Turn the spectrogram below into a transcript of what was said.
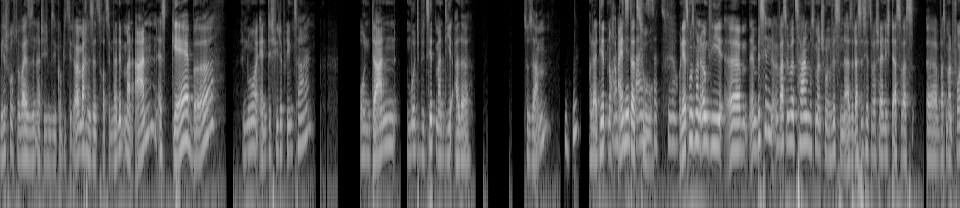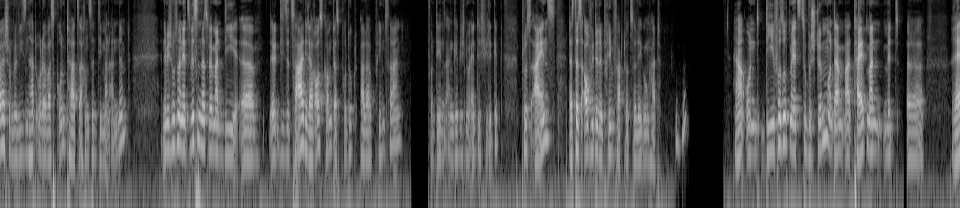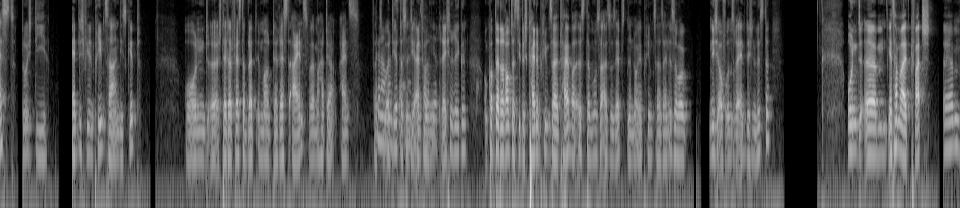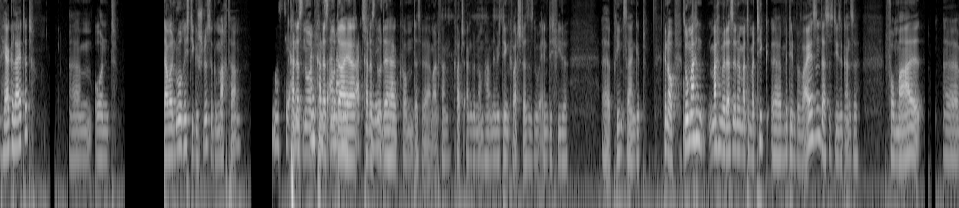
Widerspruchsbeweise sind natürlich ein bisschen kompliziert, aber wir machen es jetzt trotzdem. Da nimmt man an, es gäbe nur endlich viele Primzahlen und dann multipliziert man die alle zusammen mhm. und addiert noch addiert eins, dazu. eins, dazu. Und jetzt muss man irgendwie ähm, ein bisschen was über Zahlen muss man schon wissen. Also das ist jetzt wahrscheinlich das, was, äh, was man vorher schon bewiesen hat oder was Grundtatsachen sind, die man annimmt. Nämlich muss man jetzt wissen, dass wenn man die, äh, äh diese Zahl, die da rauskommt, das Produkt aller Primzahlen, von denen es angeblich nur endlich viele gibt, plus 1, dass das auch wieder eine Primfaktorzerlegung hat. Mhm. Ja, und die versucht man jetzt zu bestimmen und dann teilt man mit äh, Rest durch die endlich vielen Primzahlen, die es gibt. Und äh, stellt halt fest, da bleibt immer der Rest 1, weil man hat ja 1 dazu genau, addiert. Das sind die einfachen addiert. Rechenregeln. Und kommt dann darauf, dass die durch keine Primzahl teilbar ist. Dann muss er also selbst eine neue Primzahl sein. Ist aber nicht auf unserer endlichen Liste. Und ähm, jetzt haben wir halt Quatsch ähm, hergeleitet. Ähm, und da wir nur richtige Schlüsse gemacht haben, kann das nur, kann das nur daher, kann das nur daher kommen, dass wir am Anfang Quatsch angenommen haben, nämlich den Quatsch, dass es nur endlich viele äh, Primzahlen gibt. Genau, so machen, machen wir das in der Mathematik äh, mit den Beweisen. Das ist diese ganze formal, äh,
